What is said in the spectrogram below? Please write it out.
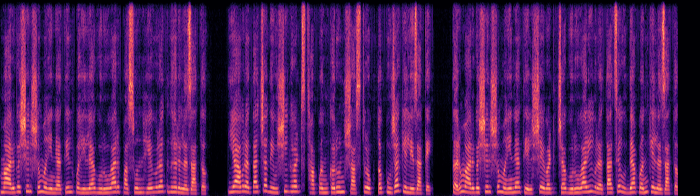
मार्गशीर्ष महिन्यातील पहिल्या गुरुवारपासून हे व्रत धरलं जातं. या व्रताच्या दिवशी घट स्थापन करून शास्त्रोक्त पूजा केली जाते. तर मार्गशीर्ष महिन्यातील शेवटच्या गुरुवारी व्रताचे उद्यापन केलं जातं.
